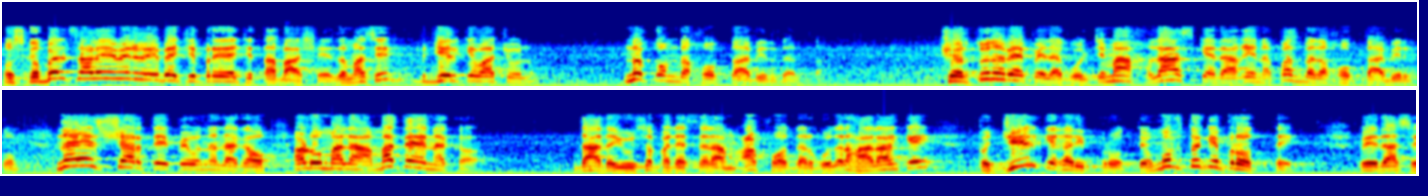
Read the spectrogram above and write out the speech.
اوس که بل سړی وي نو به چې پرې چې تباه شی زما سي جیل کې واچول نه کوم د خوب تعبیر درته شرطونه به په لګول چې ما خلاص کې داغې نه پس به د خوب تعبیر کوم نه هیڅ شرط یې په نه لګاو اړو ملامت یې نه کو دا د یوسف علیه السلام عفو او درګذر حالانکه په جیل کې غریب پروت دی مفتو کې پروت دی وې دا څه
